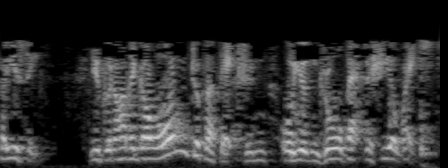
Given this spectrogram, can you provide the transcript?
So you see, you can either go on to perfection, or you can draw back to sheer waste.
